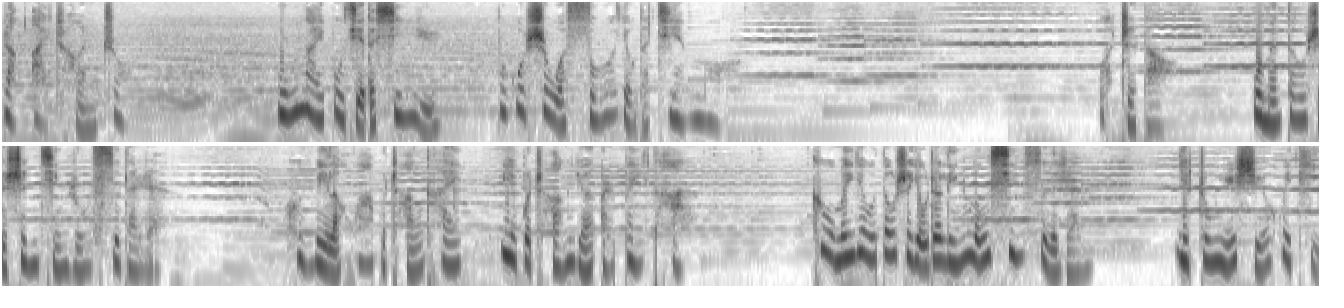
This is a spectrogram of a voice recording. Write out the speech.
让爱沉重。无奈不解的心语，不过是我所有的缄默。我知道，我们都是深情如斯的人，会为了花不常开、月不长圆而悲叹。可我们又都是有着玲珑心思的人，也终于学会体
